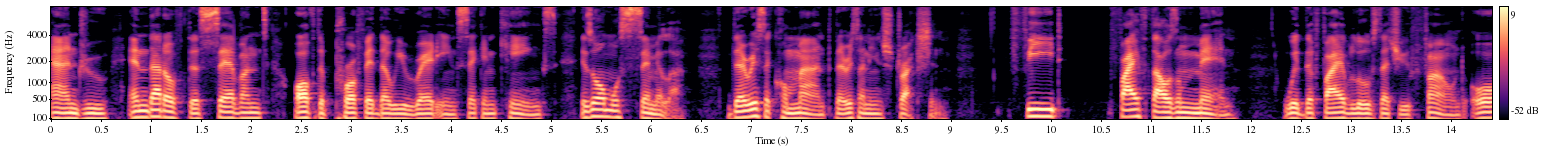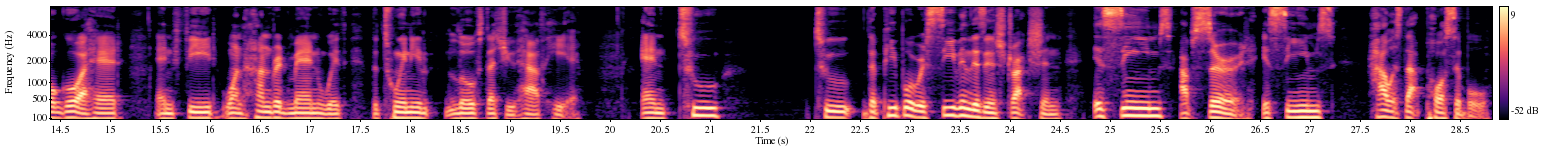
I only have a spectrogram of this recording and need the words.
Andrew, and that of the servant of the prophet that we read in Second Kings is almost similar. There is a command, there is an instruction. Feed 5,000 men with the five loaves that you found, or go ahead and feed 100 men with the 20 loaves that you have here. And to to the people receiving this instruction, it seems absurd. It seems how is that possible?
